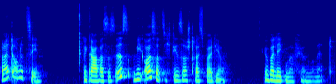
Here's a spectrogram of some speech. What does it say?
vielleicht auch eine 10. Egal was es ist, wie äußert sich dieser Stress bei dir? Überleg mal für einen Moment.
